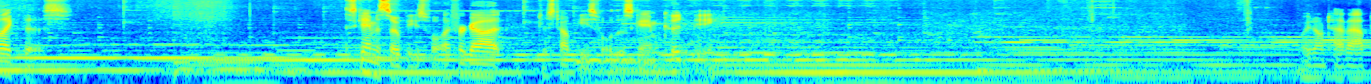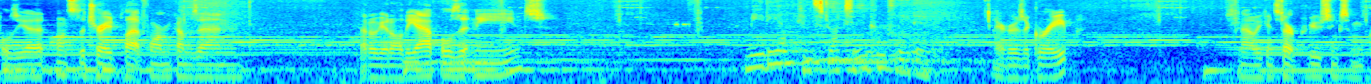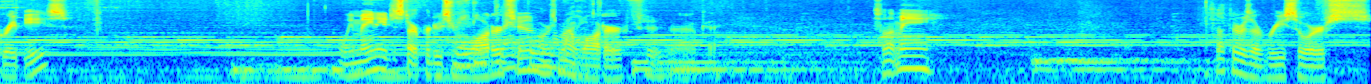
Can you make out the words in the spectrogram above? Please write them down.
Like this. This game is so peaceful. I forgot just how peaceful this game could be. We don't have apples yet. Once the trade platform comes in, that'll get all the apples it needs. Medium construction completed. There goes a grape. So now we can start producing some grapies. We may need to start producing Trading water soon. Where's my water? Uh, Okay. So let me. I thought there was a resource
